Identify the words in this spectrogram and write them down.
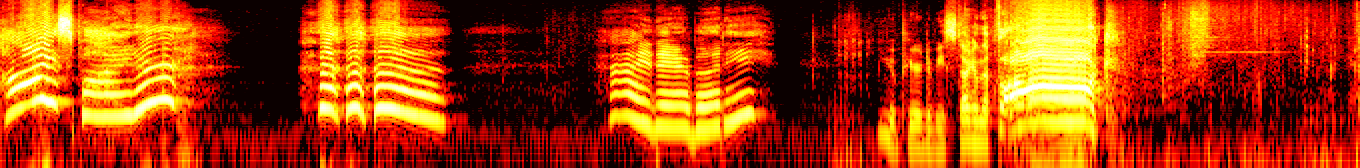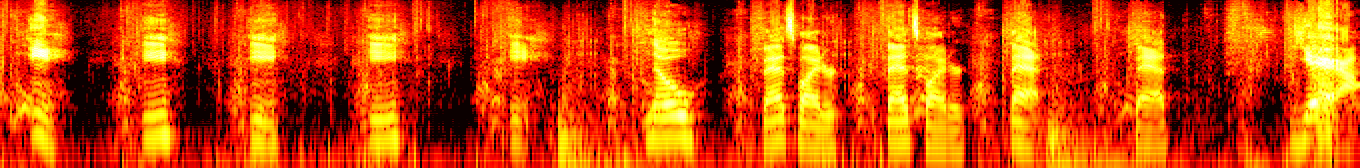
Hi, Spider! Hi there, buddy. You appear to be stuck in the fuck. Eh, eh, eh, eh, eh. No, bad spider, bad spider, bad, bad. Yeah,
